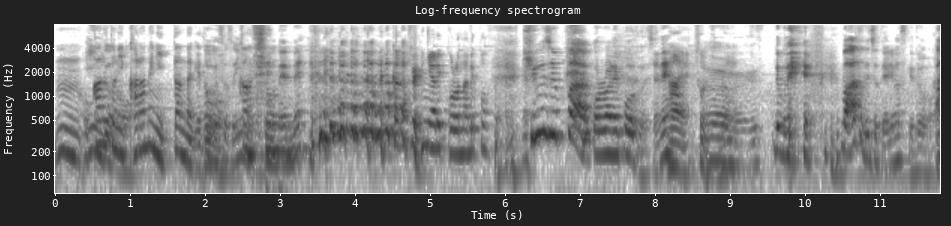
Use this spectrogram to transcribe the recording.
うんオカルトに絡めに行ったんだけどそうそうそう、インドの 少年ね。完全にあれコロナレポートね90%コロナレポートでしたね。はいそうですね、うんでもね、まあ後でちょっとやりますけど、あ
